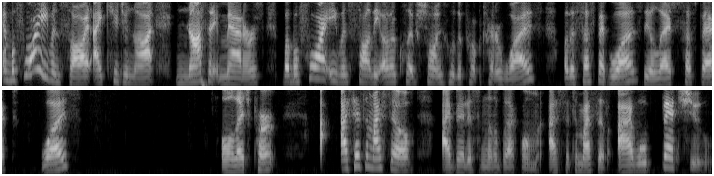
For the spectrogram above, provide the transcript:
And before I even saw it, I kid you not, not that it matters, but before I even saw the other clip showing who the perpetrator was, or the suspect was, the alleged suspect was, or alleged perp, I said to myself, I bet it's another black woman. I said to myself, I will bet you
